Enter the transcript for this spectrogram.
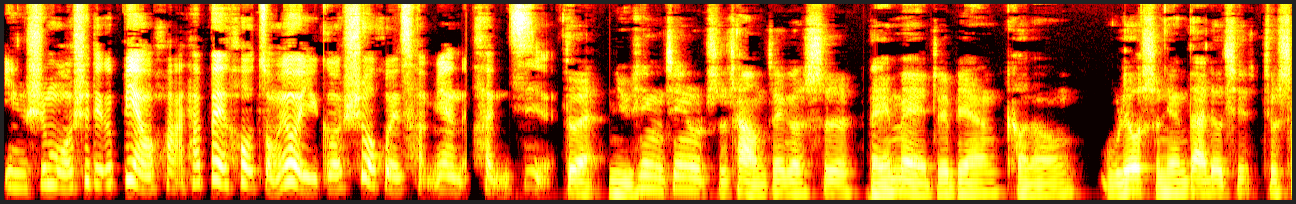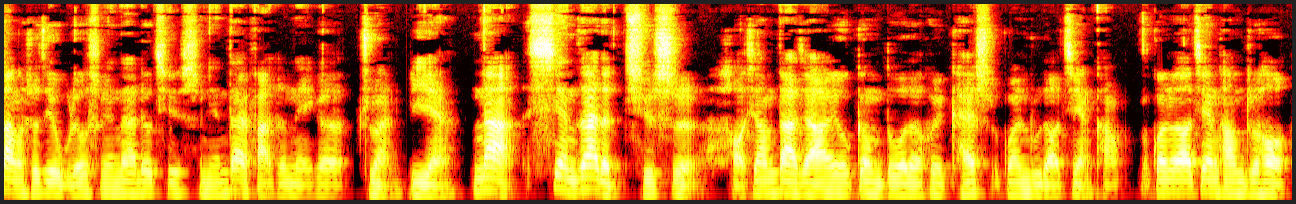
饮食模式的一个变化，它背后总有一个社会层面的痕迹。对，女性进入职场，这个是北美这边可能五六十年代、六七就上个世纪五六十年代、六七十年代发生的一个转变。那现在的趋势，好像大家又更多的会开始关注到健康。关注到健康之后，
